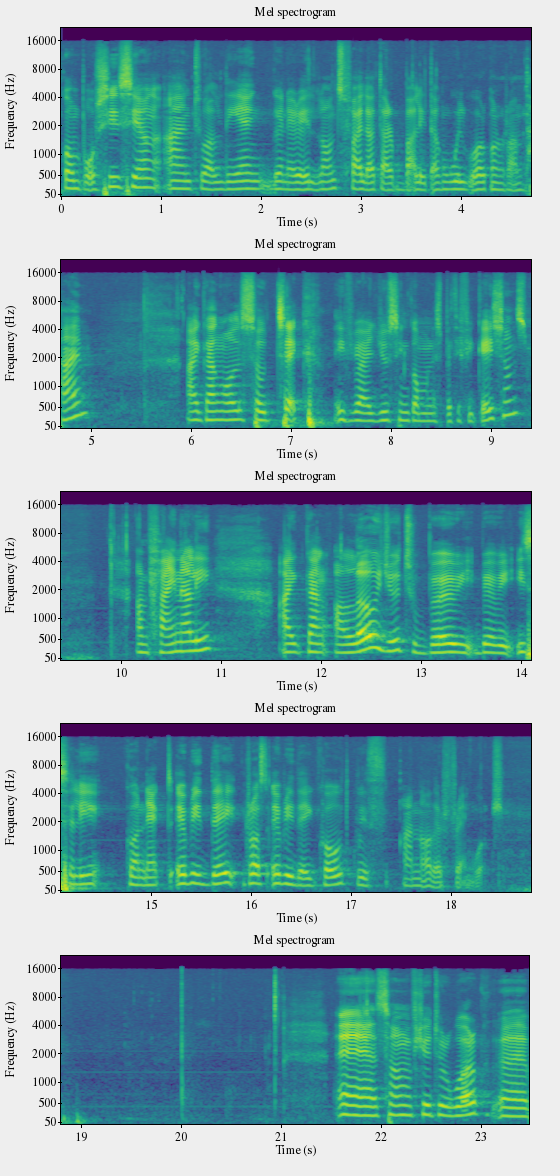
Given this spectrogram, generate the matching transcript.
composition and to at the end generate launch files that are valid and will work on runtime. I can also check if you are using common specifications. And finally, I can allow you to very, very easily connect everyday, ROS everyday code with another frameworks. Uh, some future work, uh,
